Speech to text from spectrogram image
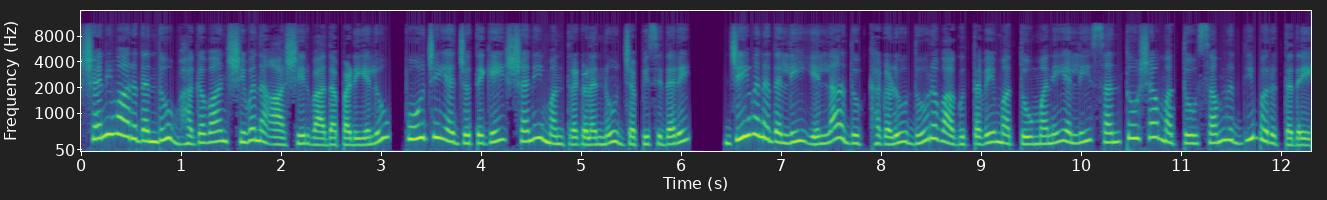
ಶನಿವಾರದಂದು ಭಗವಾನ್ ಶಿವನ ಆಶೀರ್ವಾದ ಪಡೆಯಲು ಪೂಜೆಯ ಜೊತೆಗೆ ಶನಿ ಮಂತ್ರಗಳನ್ನು ಜಪಿಸಿದರೆ ಜೀವನದಲ್ಲಿ ಎಲ್ಲಾ ದುಃಖಗಳು ದೂರವಾಗುತ್ತವೆ ಮತ್ತು ಮನೆಯಲ್ಲಿ ಸಂತೋಷ ಮತ್ತು ಸಮೃದ್ಧಿ ಬರುತ್ತದೆ.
